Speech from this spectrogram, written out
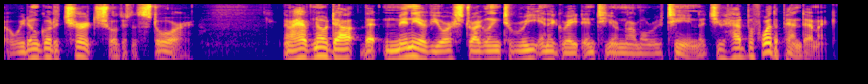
or we don't go to church or to the store. Now, I have no doubt that many of you are struggling to reintegrate into your normal routine that you had before the pandemic.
